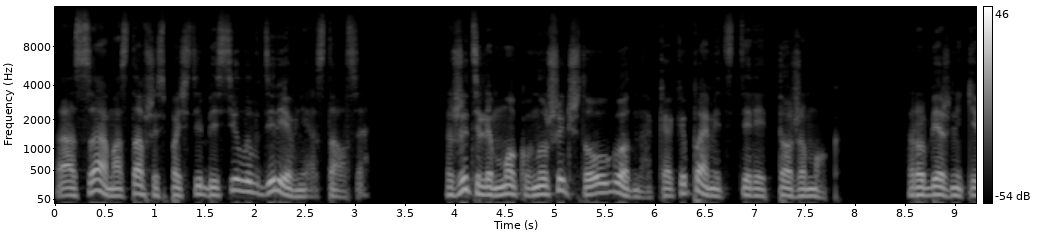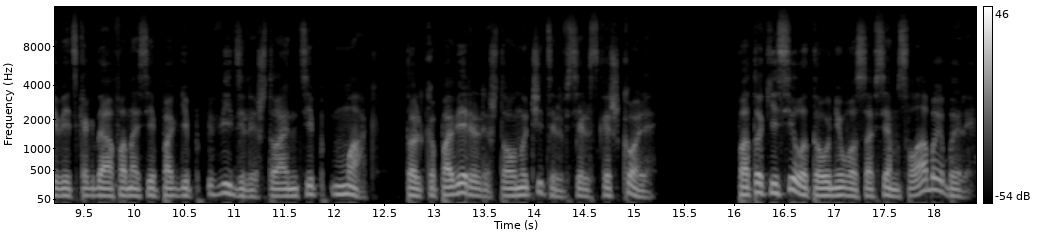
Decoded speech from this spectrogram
а сам, оставшись почти без силы, в деревне остался. Жителям мог внушить что угодно, как и память стереть тоже мог. Рубежники ведь, когда Афанасий погиб, видели, что Антип — маг, только поверили, что он учитель в сельской школе. Потоки силы-то у него совсем слабые были.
